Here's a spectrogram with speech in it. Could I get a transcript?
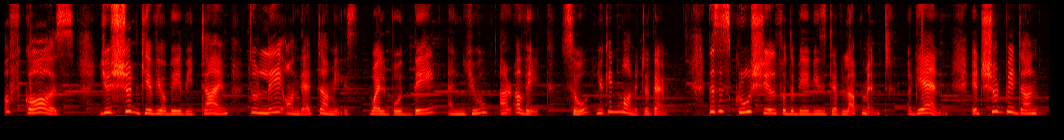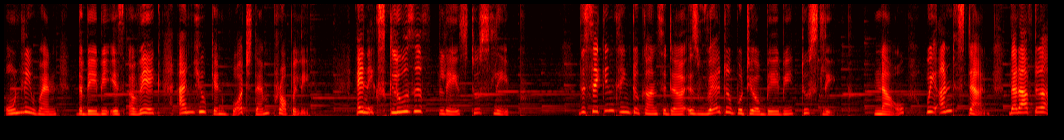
Of course, you should give your baby time to lay on their tummies while both they and you are awake so you can monitor them. This is crucial for the baby's development. Again, it should be done only when the baby is awake and you can watch them properly. An exclusive place to sleep. The second thing to consider is where to put your baby to sleep. Now, we understand that after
